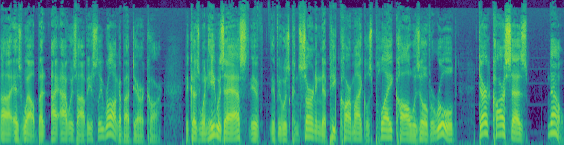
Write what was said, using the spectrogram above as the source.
uh, as well, but I, I was obviously wrong about Derek Carr because when he was asked if, if it was concerning that Pete Carmichael's play call was overruled, Derek Carr says no.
